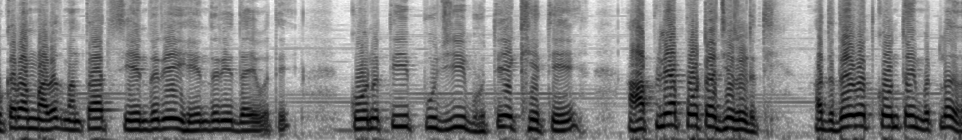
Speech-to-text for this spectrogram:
तुकाराम महाराज म्हणतात सेंद्रे हेंद्रे दैवते कोणती पूजी भूते खेते आपल्या पोटा जिरडते आता दैवत कोणतंही म्हटलं?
